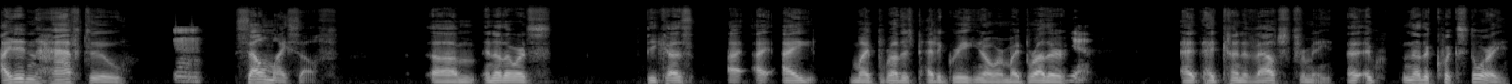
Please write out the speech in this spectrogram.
I didn't have to mm. sell myself. Um, in other words, because I, I, I, my brother's pedigree, you know, or my brother yeah. had, had kind of vouched for me. Uh, another quick story.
